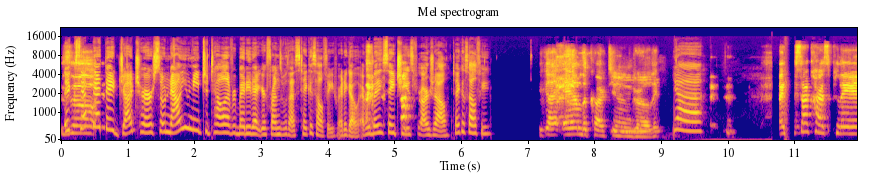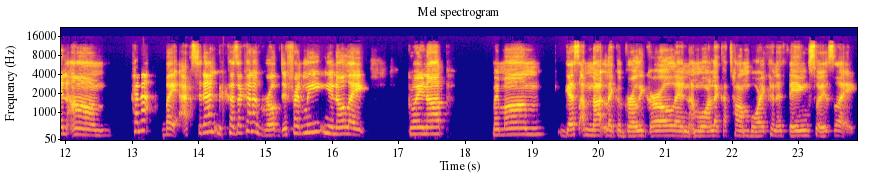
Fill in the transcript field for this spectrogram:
Except so that they judge her. So now you need to tell everybody that you're friends with us. Take a selfie. Ready to go. Everybody say cheese for Argel. Take a selfie. You got I am the cartoon girl. Yeah. I saw cars playing um kind of by accident because I kind of grew up differently. You know, like growing up, my mom guess I'm not like a girly girl and I'm more like a tomboy kind of thing. So it's like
